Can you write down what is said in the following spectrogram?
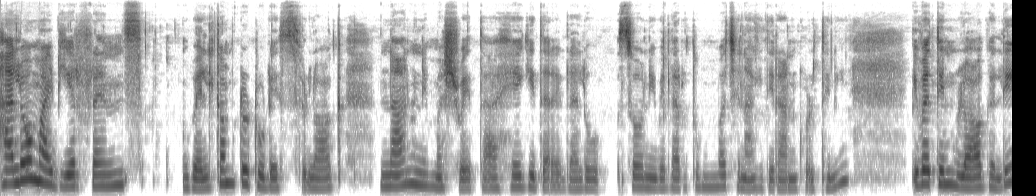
Hello my dear friends welcome to today's vlog ನಾನು ನಿಮ್ಮ ಶ್ವೇತಾ. ಹೇಗಿದ್ದಾರೆ ಎಲ್ಲರೂ? ಸೊ ನೀವೆಲ್ಲರೂ ತುಂಬ ಚೆನ್ನಾಗಿದ್ದೀರಾ ಅಂದ್ಕೊಳ್ತೀನಿ ಇವತ್ತಿನ ವ್ಲಾಗಲ್ಲಿ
